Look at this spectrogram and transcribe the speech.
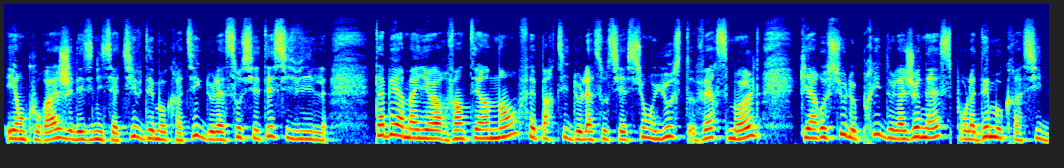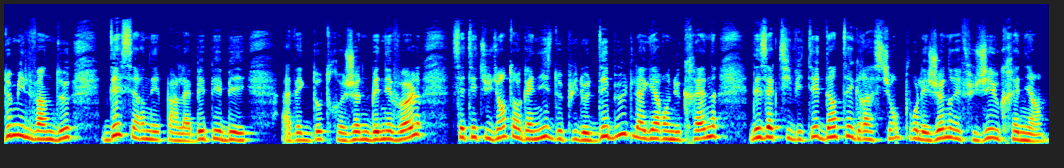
et encourage les initiatives démocratiques de la société civile. Tabea Mayer, 21 ans, fait partie de l'association Just Versmold qui a reçu le prix de la jeunesse pour la démocratie 2022 décerné par la BPB avec d'autres jeunes bénévoles cette étudiante organise depuis le début de la guerre en Ukraine des activités d'intégration pour les jeunes réfugiés ukrainiens.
